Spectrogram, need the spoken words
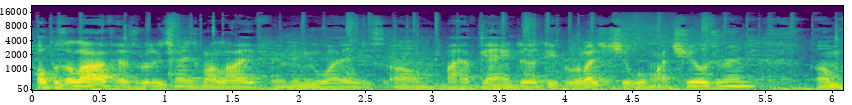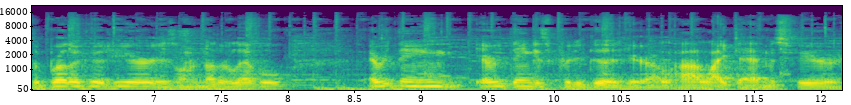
Hope is Alive has really changed my life in many ways. Um, I have gained a deeper relationship with my children. Um, the brotherhood here is on another level. Everything, everything is pretty good here. I, I like the atmosphere.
